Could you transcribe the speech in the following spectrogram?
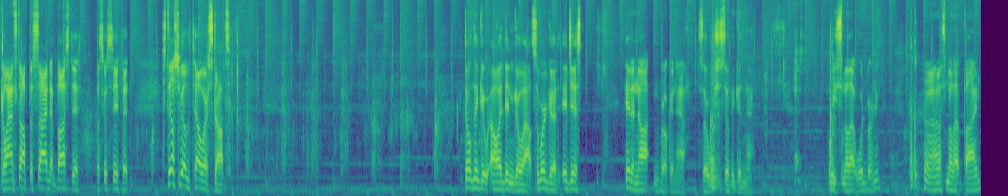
Glanced off the side and it busted. Let's go see if it, still should be able to tell where it stops. Don't think it, oh, it didn't go out, so we're good. It just hit a knot and broke in half. So we should still be good in there. Oh, you smell that wood burning? I smell that pine.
